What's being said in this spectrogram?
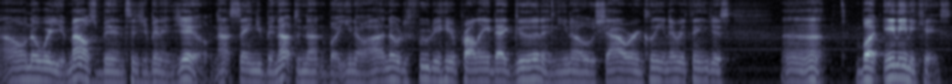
I don't know where your mouth's been since you've been in jail. Not saying you've been up to nothing, but you know, I know the food in here probably ain't that good, and you know, shower and clean everything just. Uh, but in any case,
